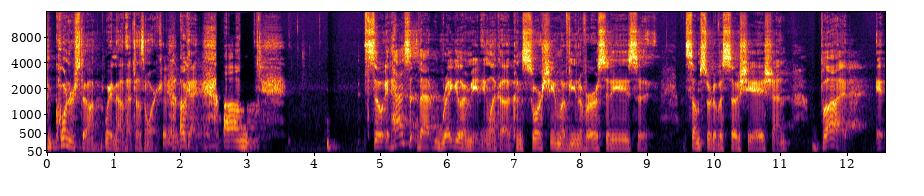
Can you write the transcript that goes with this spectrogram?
cornerstone. Wait, no, that doesn't work. Okay. Um, so it has that regular meeting, like a consortium of universities, some sort of association, but it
